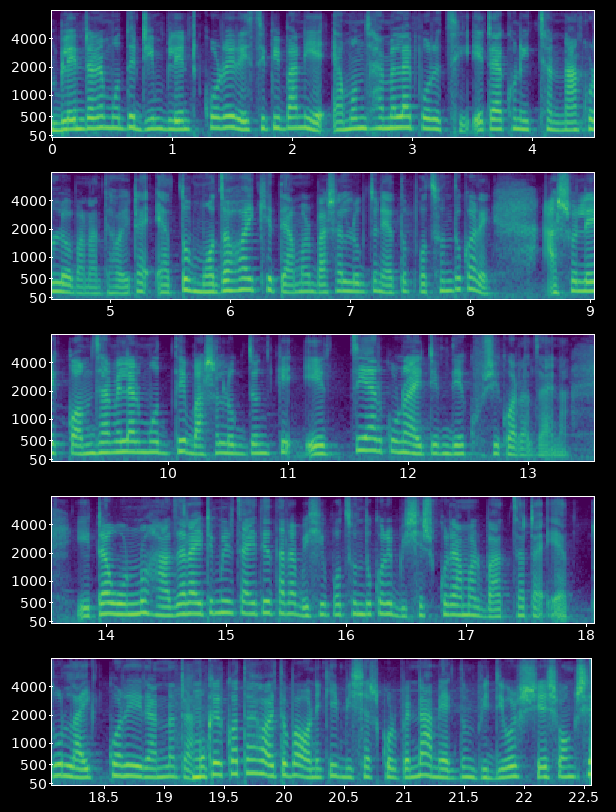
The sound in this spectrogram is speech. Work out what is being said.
ব্লেন্ডারের মধ্যে ডিম ব্লেন্ড করে রেসিপি বানিয়ে এমন ঝামেলায় পড়েছি, এটা এখন ইচ্ছা না করলেও বানাতে হয়। এটা এত মজা হয় খেতে, আমার বাসার লোকজন এত পছন্দ করে। আসলে কম ঝামেলার মধ্যে বাসার লোকজনকে এর চেয়ে আর কোনো আইটেম দিয়ে খুশি করা যায় না। এটা অন্য হাজার আইটেমের চাইতে তারা বেশি পছন্দ করে, বিশেষ করে আমার বাচ্চাটা এত লাইক করে এই রান্নাটা। মুখের কথায় হয়তো বা অনেকেই বিশ্বাস করবেন না, আমি একদম ভিডিওর শেষ অংশে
